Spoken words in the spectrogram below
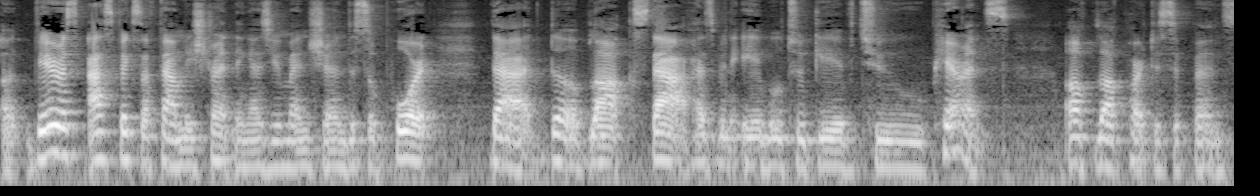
uh, various aspects of family strengthening, as you mentioned, the support that the block staff has been able to give to parents of block participants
